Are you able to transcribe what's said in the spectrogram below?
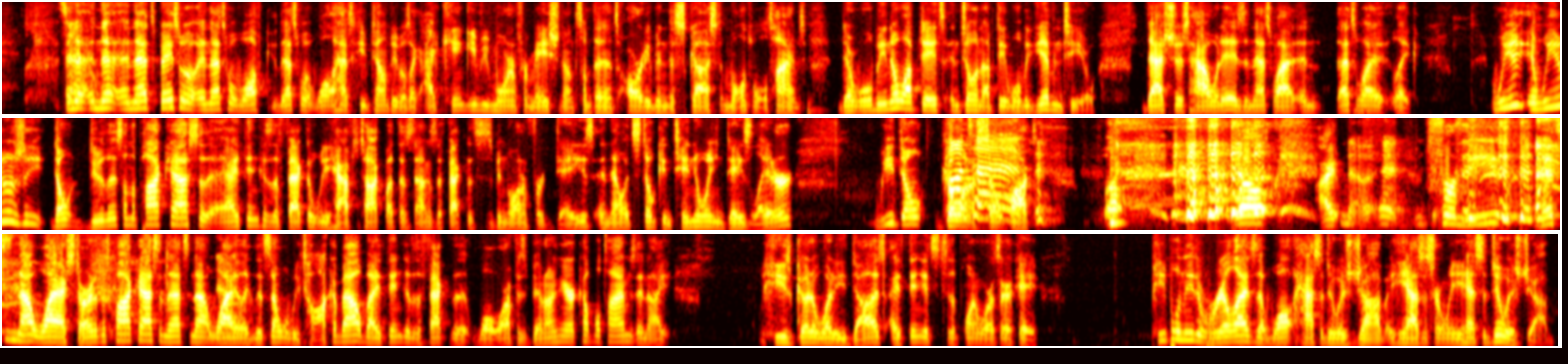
So, and that, and, that, and that's basically and that's what Walt that's what Walt has to keep telling people is like I can't give you more information on something that's already been discussed multiple times. There will be no updates until an update will be given to you. That's just how it is, and that's why and that's why like we and we usually don't do this on the podcast. So I think because the fact that we have to talk about this now is the fact that this has been going on for days and now it's still continuing days later. We don't go on a soapbox. Well, well, I no. It, for me, this is not why I started this podcast, and that's not why like that's not what we talk about. But I think of the fact that Walt Ruff has been on here a couple times, and I he's good at what he does. I think it's to the point where it's like, okay, people need to realize that Walt has to do his job. He has a certain way he has to do his job.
